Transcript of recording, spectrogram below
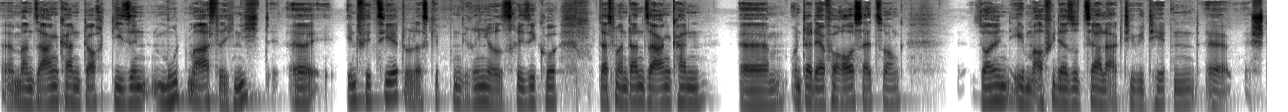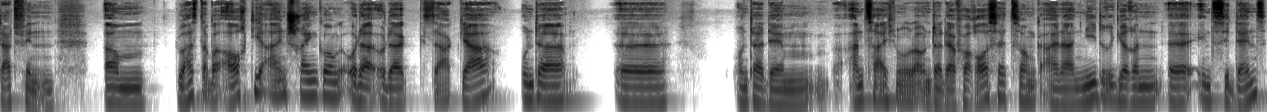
äh, man sagen kann, doch, die sind mutmaßlich nicht äh, infiziert oder es gibt ein geringeres Risiko, dass man dann sagen kann, äh, unter der Voraussetzung sollen eben auch wieder soziale Aktivitäten äh, stattfinden. Ähm, Du hast aber auch die Einschränkung oder, oder gesagt, ja, unter, äh, unter dem Anzeichen oder unter der Voraussetzung einer niedrigeren äh, Inzidenz.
